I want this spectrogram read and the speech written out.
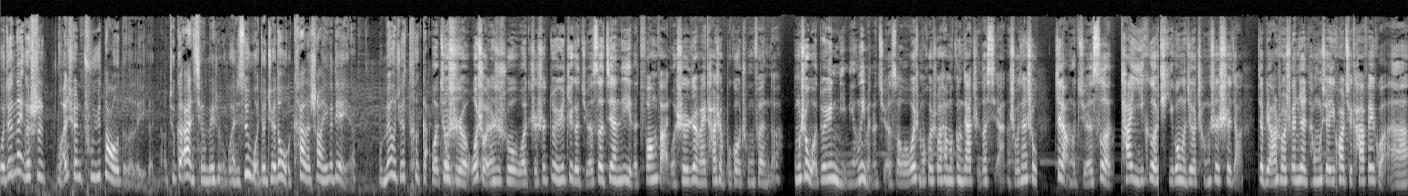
我觉得那个是完全出于道德的一个，就跟爱情没什么关系。所以我就觉得我看了上一个电影。我没有觉得特感，我就是我首先是说，我只是对于这个角色建立的方法，我是认为它是不够充分的。同时，我对于拟名里面的角色，我为什么会说他们更加值得喜爱呢？首先是这两个角色，他一个提供的这个城市视角，就比方说是跟着同学一块儿去咖啡馆啊，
